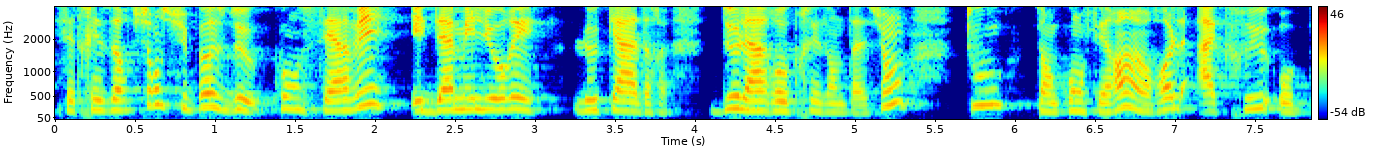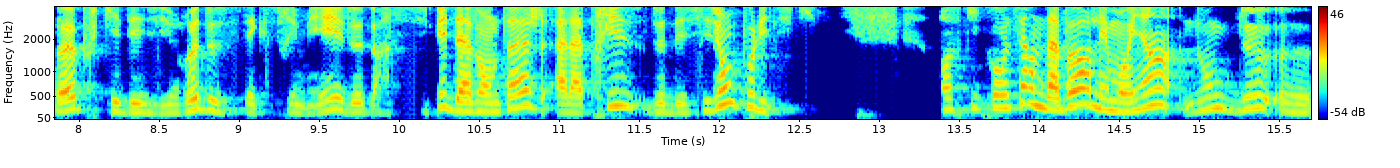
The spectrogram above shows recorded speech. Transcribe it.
cette résorption suppose de conserver et d'améliorer le cadre de la représentation, tout en conférant un rôle accru au peuple qui est désireux de s'exprimer et de participer davantage à la prise de décision politique. En ce qui concerne d'abord les moyens de euh,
